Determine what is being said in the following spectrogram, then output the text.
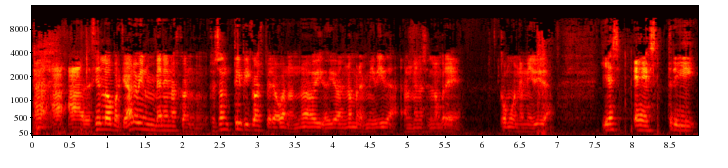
a, a- a decirlo, porque ahora vienen venenos con, que son típicos, pero bueno, no he oído yo el nombre en mi vida, al menos el nombre común en mi vida. Y es estri,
